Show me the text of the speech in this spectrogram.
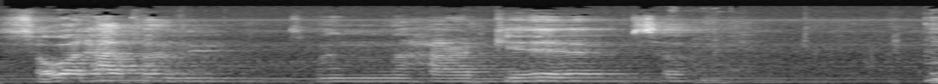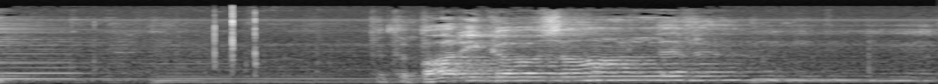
So what happens when the heart gives up? But the body goes on living.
